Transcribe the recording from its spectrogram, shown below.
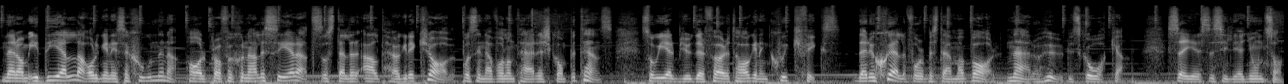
När de ideella organisationerna har professionaliserats och ställer allt högre krav på sina volontärers kompetens så erbjuder företagen en quick fix där du själv får bestämma var, när och hur du ska åka, säger Cecilia Jonsson.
